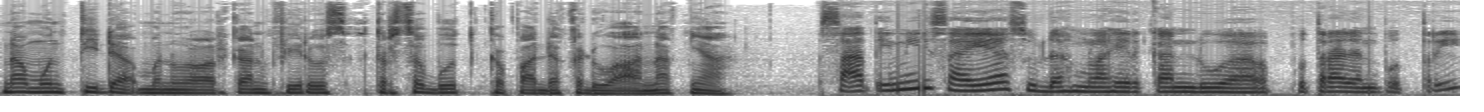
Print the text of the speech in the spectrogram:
namun tidak menularkan virus tersebut kepada kedua anaknya saat ini saya sudah melahirkan dua putra dan putri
